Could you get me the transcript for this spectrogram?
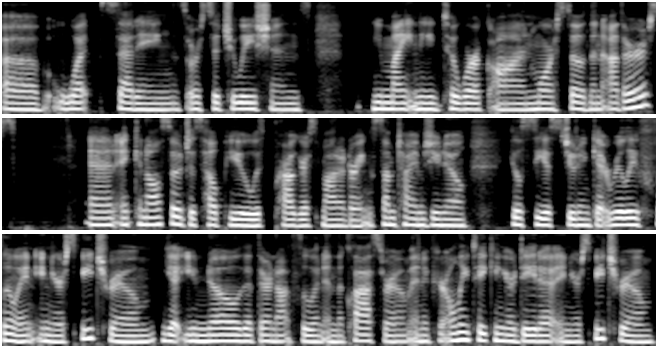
of what settings or situations you might need to work on more so than others. And it can also just help you with progress monitoring. Sometimes, you know, you'll see a student get really fluent in your speech room, yet you know that they're not fluent in the classroom. And if you're only taking your data in your speech room,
